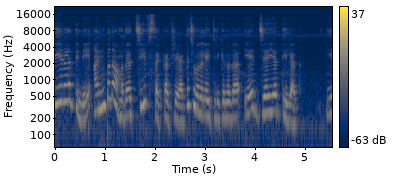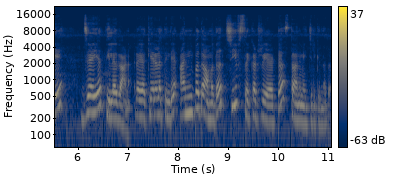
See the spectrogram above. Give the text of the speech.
കേരളത്തിന്റെ അൻപതാമത് ചീഫ് സെക്രട്ടറിയായിട്ട് ചുമതലയേറ്റിരിക്കുന്നത് എ ജയതിലക്. എ ജയതിലകാണ് കേരളത്തിന്റെ അൻപതാമത് ചീഫ് സെക്രട്ടറിയായിട്ട് സ്ഥാനമേറ്റിരിക്കുന്നത്.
